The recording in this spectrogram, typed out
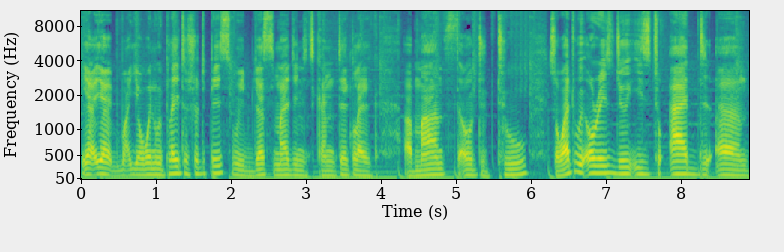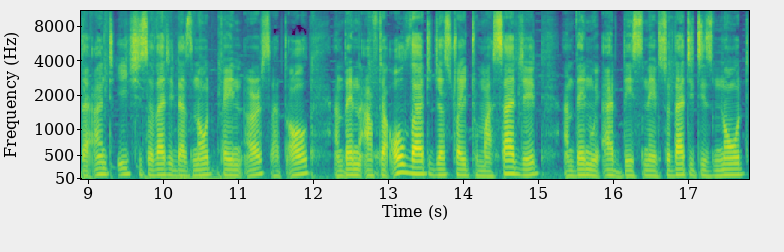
yeah yeah but yeah, when we play to short piece we just imagine it can take like a month or to two. So what we always do is to add um, the ant each so that it does not pain us at all. And then after all that just try to massage it and then we add this net so that it is not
